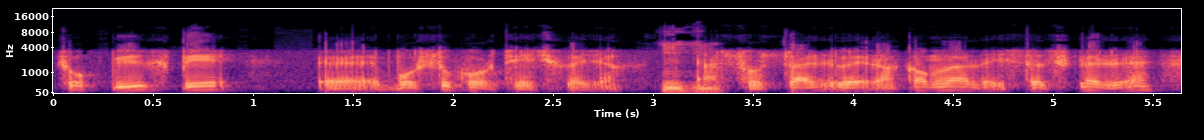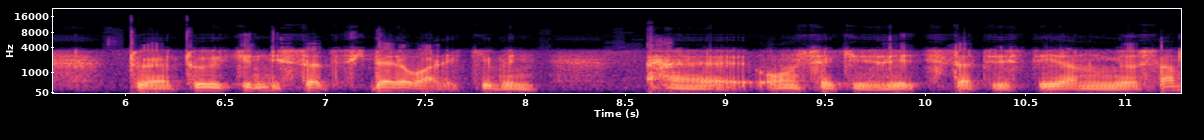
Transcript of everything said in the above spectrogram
çok büyük bir e, boşluk ortaya çıkacak. Yani sosyal ve rakamlarda istatistiklerle TÜ- TÜİK'in istatistikleri var 2000 18'li istatistiği yanılmıyorsam.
